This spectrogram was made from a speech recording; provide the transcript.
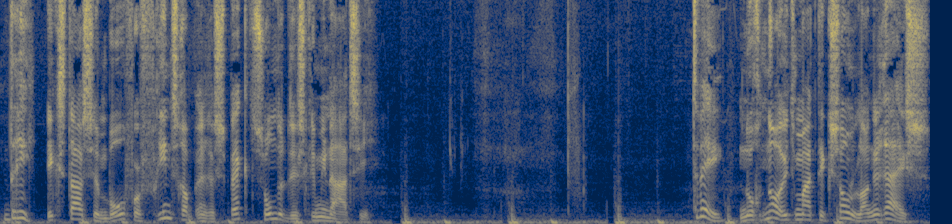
3. Ik sta symbool voor vriendschap en respect zonder discriminatie. 2. Nog nooit maakte ik zo'n lange reis.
